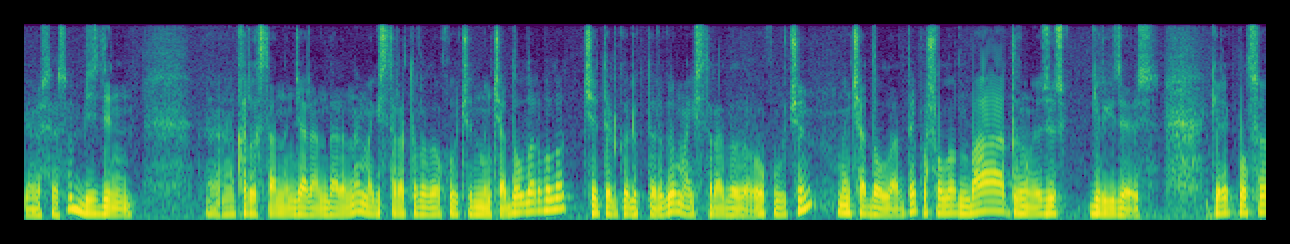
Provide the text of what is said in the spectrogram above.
нерсеси биздин кыргызстандын жарандарына магистратурада окуу үчүн мынча доллар болот. Чет өлкөлүктөргө магистратурада окуу үчүн мынча доллар деп ошолордун баардыгын өзүбүз киргизебиз. Керек болсо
